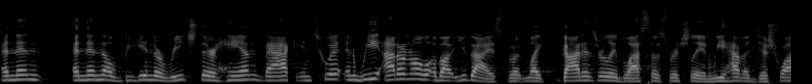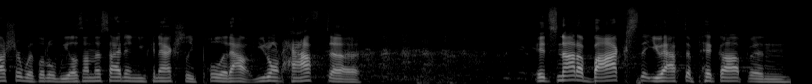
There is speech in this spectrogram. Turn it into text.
and then and then they'll begin to reach their hand back into it and we i don't know about you guys but like god has really blessed us richly and we have a dishwasher with little wheels on the side and you can actually pull it out you don't have to it's not a box that you have to pick up and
